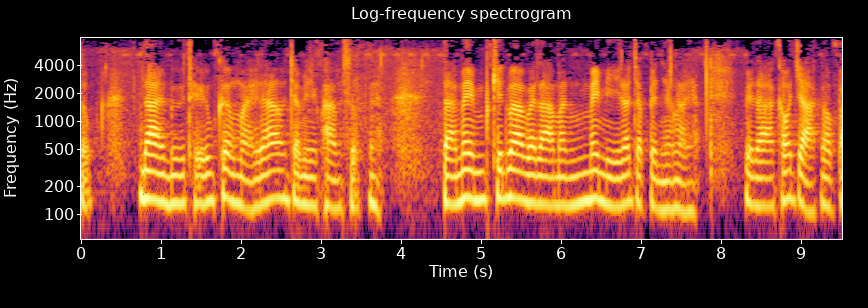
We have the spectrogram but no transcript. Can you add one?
สุข ได้มือถือเครื่องใหม่แล้วจะมีความสุข แต่ไม่คิดว่าเวลามันไม่มีแล้วจะเป็นยังไง เวลาเขาจากเราไป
